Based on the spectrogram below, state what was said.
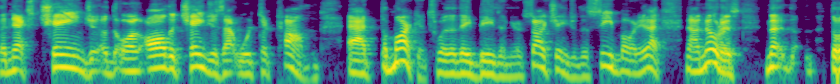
the next change uh, or all the changes that were to come at the markets, whether they be the New York Stock Exchange or the CBOE, any of that. Now, notice the, the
